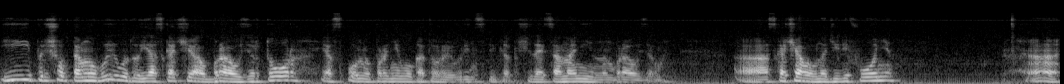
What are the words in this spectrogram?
И пришел к тому выводу, я скачал браузер Tor, я вспомнил про него, который, в принципе, как считается анонимным браузером. А, скачал его на телефоне. А,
